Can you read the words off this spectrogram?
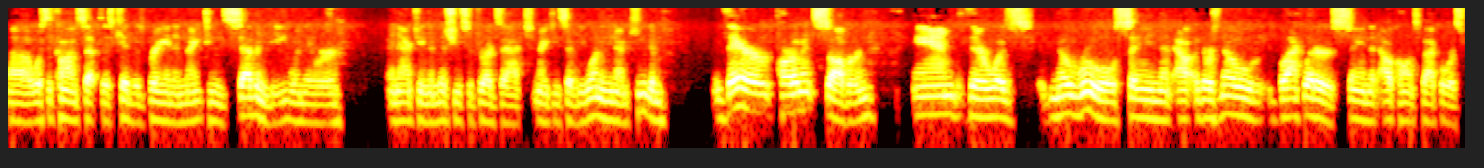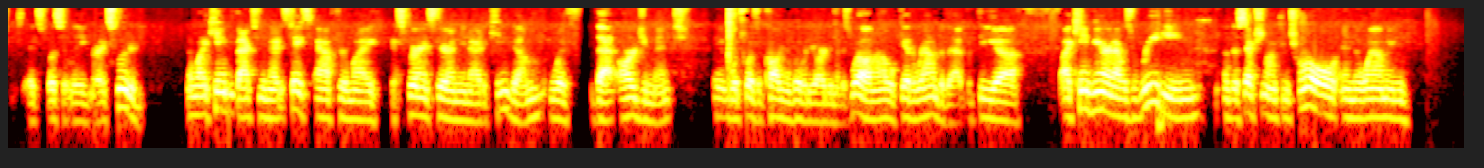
uh, was the concept this kid was bringing in 1970 when they were enacting the Misuse of Drugs Act 1971 in the United Kingdom. There, Parliament's sovereign, and there was no rule saying that there was no black letters saying that alcohol and tobacco were explicitly excluded. And when I came back to the United States after my experience there in the United Kingdom with that argument, which was a cognitive liberty argument as well, and I will get around to that. But the uh, I came here and I was reading the section on control in the Wyoming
